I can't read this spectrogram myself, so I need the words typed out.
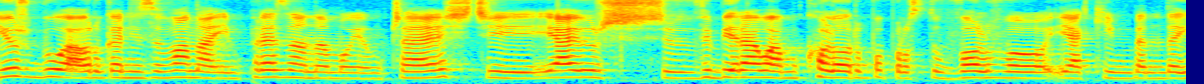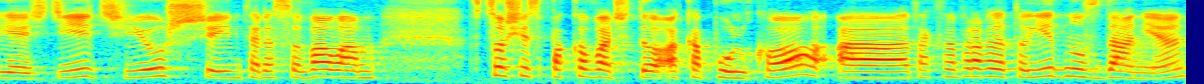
już była organizowana impreza na moją cześć. Ja już wybierałam kolor po prostu Volvo, jakim będę jeździć. Już się interesowałam, w co się spakować do Acapulco, a tak naprawdę to jedno zdanie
